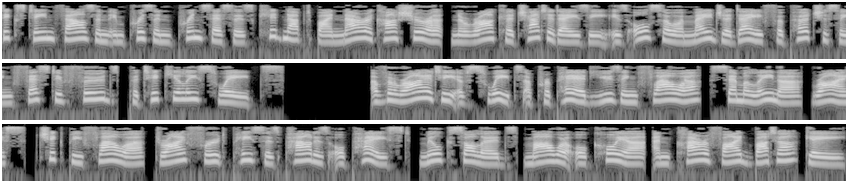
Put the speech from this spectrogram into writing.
16,000 imprisoned princesses kidnapped by Narakasura. Naraka Chaturdasi is also a major day for purchasing festive foods, particularly sweets. A variety of sweets are prepared using flour, semolina, rice, chickpea flour, dry fruit pieces powders or paste, milk solids mawa or khoya, and clarified butter ghee.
